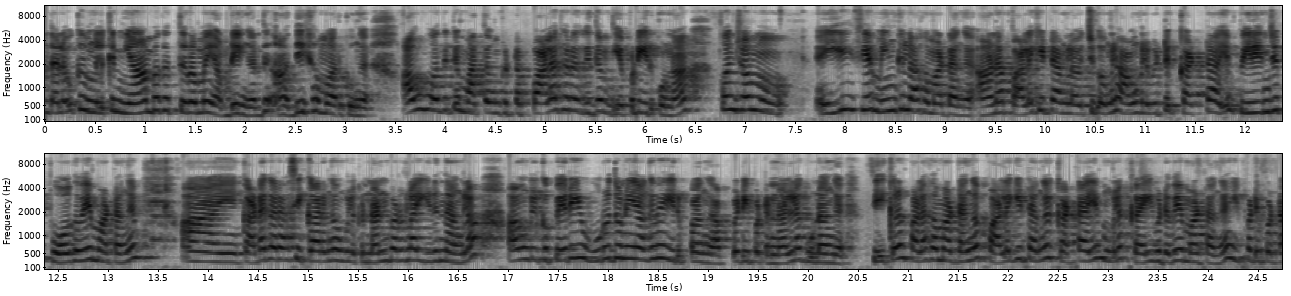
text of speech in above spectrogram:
அந்த அளவுக்கு இவங்களுக்கு ஞாபக திறமை அப்படிங்கிறது அதிகமாக இருக்குங்க. அவங்க வந்துட்டு மற்றவங்கக்கிட்ட பழகிற பழகுற விதம் எப்படி இருக்கும்னா கொஞ்சம் ஈஸியாக மிங்கிள் ஆக மாட்டாங்க. ஆனால் பழகிட்டாங்களா வச்சுக்கோங்களேன் அவங்கள விட்டு கட்டாயம் பிரிஞ்சு போகவே மாட்டாங்க. கடகராசிக்காரங்க உங்களுக்கு நண்பர்களாக இருந்தாங்களா அவங்களுக்கு பெரிய உறுதுணையாகவே இருப்பாங்க. அப்படிப்பட்ட நல்ல குணங்க. சீக்கிரம் பழக மாட்டாங்க பழகிட்டாங்க கட்டாயம் உங்களை கைவிடவே மாட்டாங்க. இப்படிப்பட்ட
